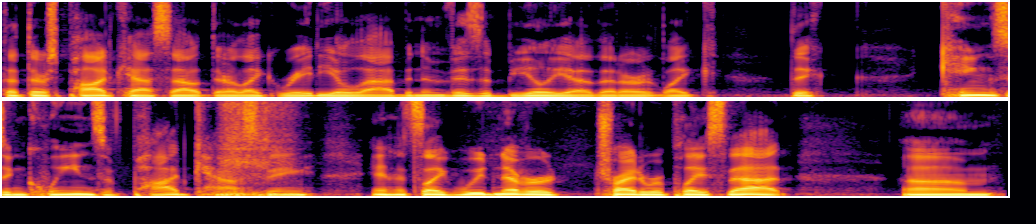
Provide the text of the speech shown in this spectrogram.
that there's podcasts out there like Radiolab and Invisibilia that are like the kings and queens of podcasting. and it's like we'd never try to replace that. Um,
